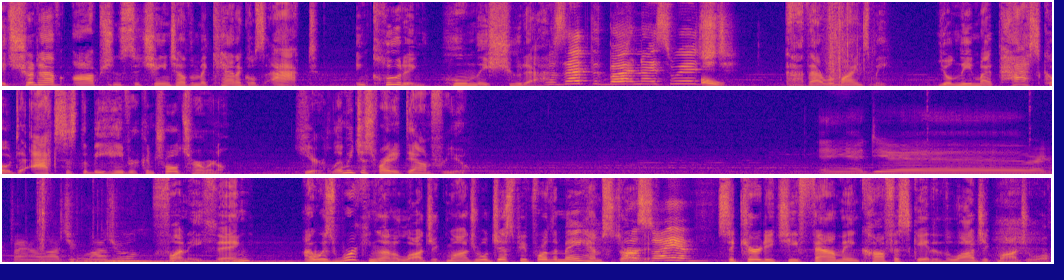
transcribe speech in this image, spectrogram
It should have options to change how the mechanicals act, including whom they shoot at. Was that the button I switched? Oh, uh, that reminds me. You'll need my passcode to access the behavior control terminal. Here, let me just write it down for you. Any idea where I can find a logic module? Funny thing, I was working on a logic module just before the mayhem started. Oh, started. so I have. Security chief found me and confiscated the logic module.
